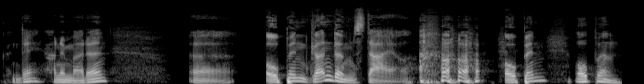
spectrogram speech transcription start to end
근데 하는 말은 어 Open Gundam style. Open 오픈,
